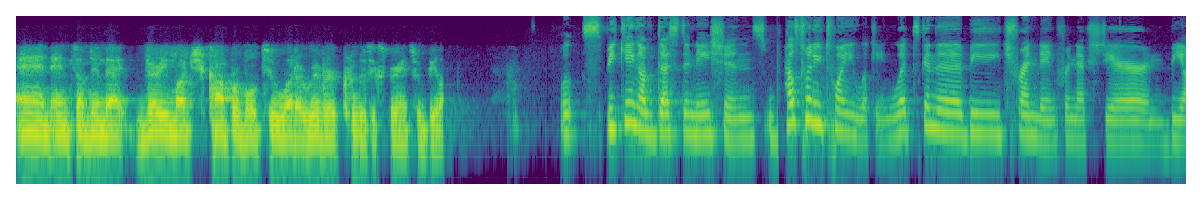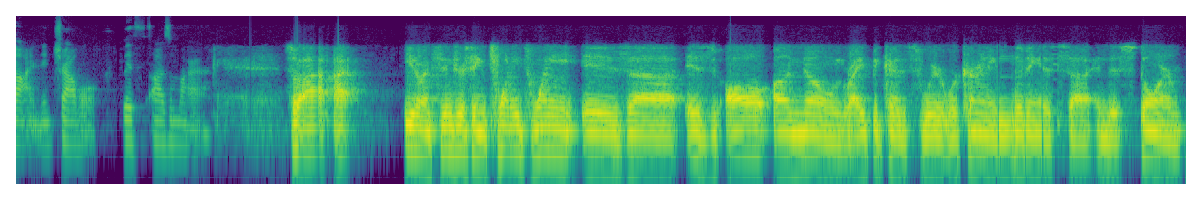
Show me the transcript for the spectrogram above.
and, and something that very much comparable to what a river cruise experience would be like. Well, speaking of destinations, how's 2020 looking? What's going to be trending for next year and beyond in travel with Azamara? So I, I you know, it's interesting. 2020 is uh, is all unknown, right? Because we're we're currently living this uh, in this storm.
